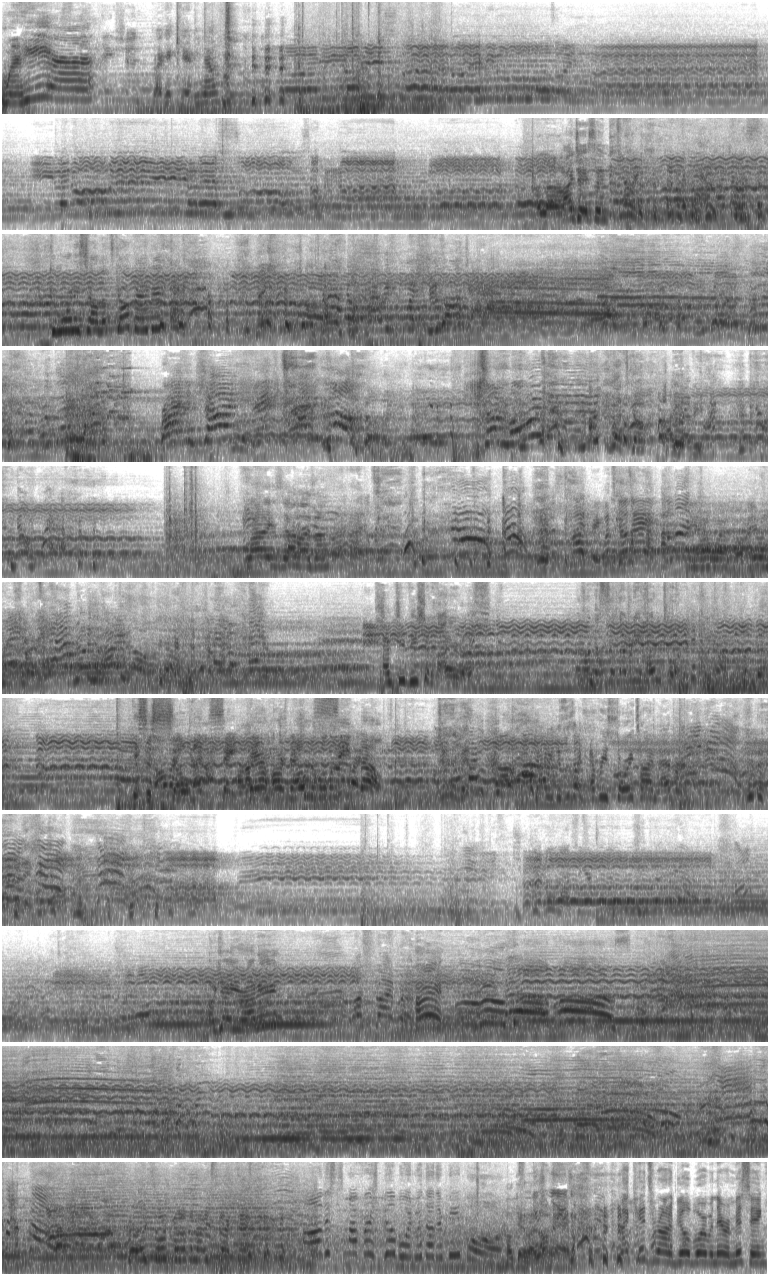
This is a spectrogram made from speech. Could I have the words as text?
We're here. Do I get candy now? Hello. Hi, Jason. Good morning, Sal. Let's go, baby. Rise Liza. Hi, Liza. What's going on? Come on! I don't want to go. I don't like shopping. No, you hide. MTV should hire us. on the celebrity home tour. This is oh so unsafe. There are no seatbelts. Oh Gabby, this is like every story time ever. Oh driver. All right. Move the bus! That looks so much better than I expected. Oh, this is my first billboard with other people. Okay, Liza. My kids were on a billboard when they were missing.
